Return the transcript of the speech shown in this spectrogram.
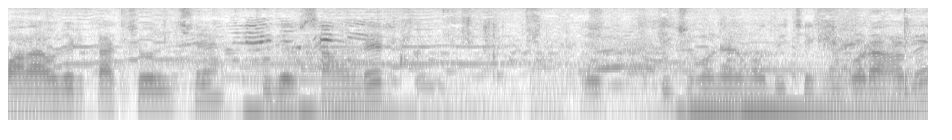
বাঁধাবাঁধির কাজ চলছে, ত্রিদেব সাউন্ডের। কিছুক্ষণের মধ্যে চেকিং করা হবে।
